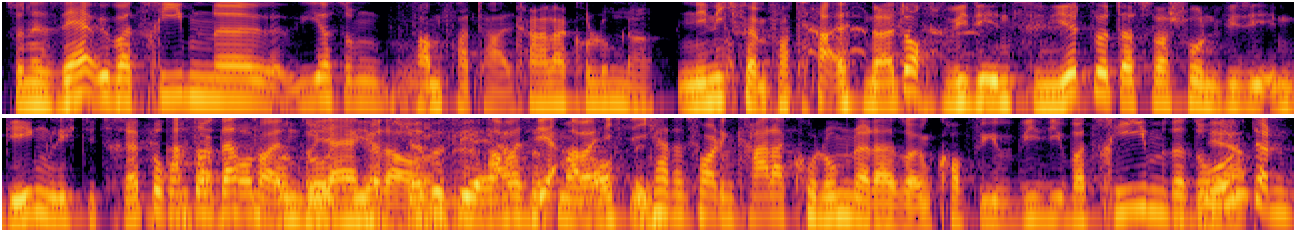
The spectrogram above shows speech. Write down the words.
So eine sehr übertriebene, wie aus so einem. Femme fatale. Carla Kolumna. Nee, nicht Femme Fatale. Na doch, wie die inszeniert wird, das war schon, wie sie im Gegenlicht die Treppe runterkommt das war und jetzt so. so, ja, die, genau. Das ist ihr aber sie, Mal aber ich, ich hatte vorhin Carla Kolumna da so im Kopf, wie, wie sie übertrieben und so, Ja. und dann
